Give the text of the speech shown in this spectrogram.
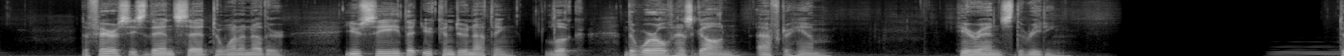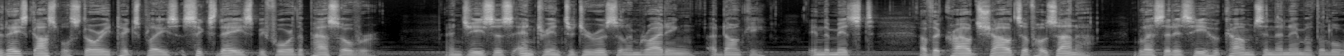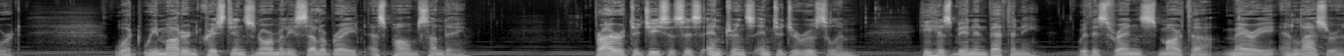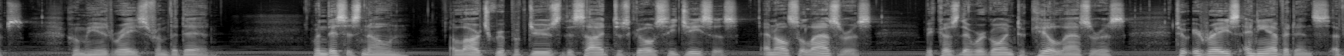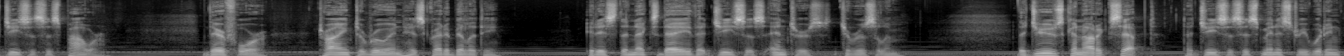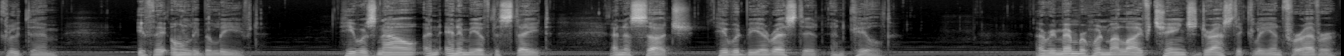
The Pharisees then said to one another, You see that you can do nothing. Look, the world has gone after him. Here ends the reading. Today's gospel story takes place six days before the Passover and Jesus' entry into Jerusalem riding a donkey in the midst of the crowd shouts of Hosanna, blessed is he who comes in the name of the Lord, what we modern Christians normally celebrate as Palm Sunday. Prior to Jesus' entrance into Jerusalem, he has been in Bethany with his friends Martha, Mary, and Lazarus, whom he had raised from the dead. When this is known, a large group of Jews decide to go see Jesus and also Lazarus because they were going to kill Lazarus to erase any evidence of Jesus' power, therefore, trying to ruin his credibility. It is the next day that Jesus enters Jerusalem. The Jews cannot accept that Jesus' ministry would include them if they only believed. He was now an enemy of the state, and as such, he would be arrested and killed. I remember when my life changed drastically and forever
